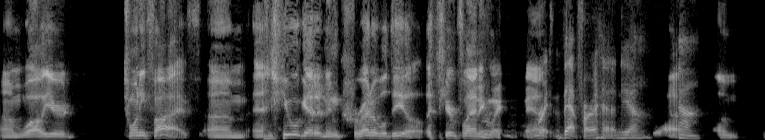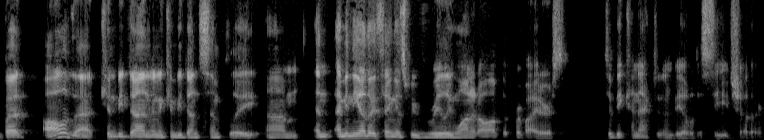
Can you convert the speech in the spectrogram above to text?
um, while you're 25 um, and you will get an incredible deal if you're planning way right that far ahead yeah yeah, yeah. Um, but all of that can be done and it can be done simply. Um, and I mean, the other thing is we really wanted all of the providers to be connected and be able to see each other.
